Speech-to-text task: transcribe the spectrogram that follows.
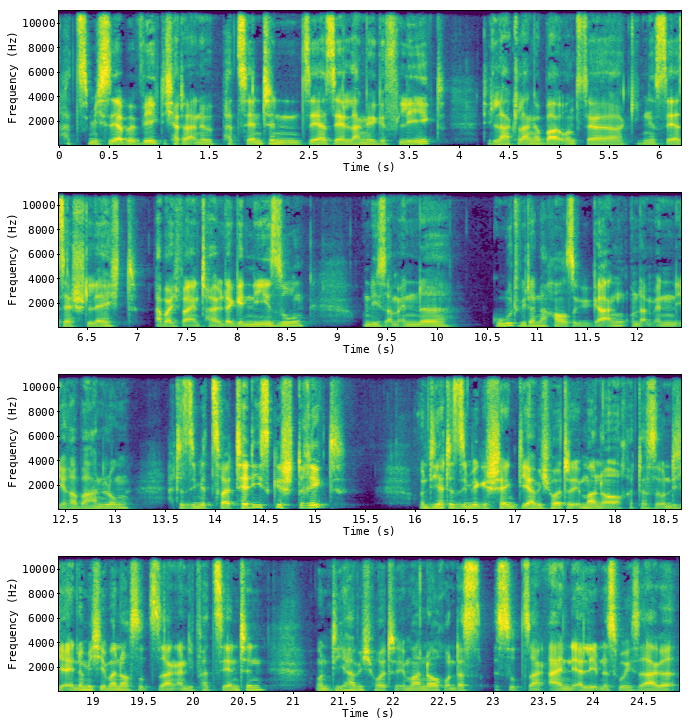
hat es mich sehr bewegt. Ich hatte eine Patientin sehr, sehr lange gepflegt. Die lag lange bei uns, der ging es sehr, sehr schlecht, aber ich war ein Teil der Genesung und die ist am Ende gut wieder nach Hause gegangen und am Ende ihrer Behandlung hatte sie mir zwei Teddys gestrickt und die hatte sie mir geschenkt, die habe ich heute immer noch. Das, und ich erinnere mich immer noch sozusagen an die Patientin und die habe ich heute immer noch und das ist sozusagen ein Erlebnis, wo ich sage,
